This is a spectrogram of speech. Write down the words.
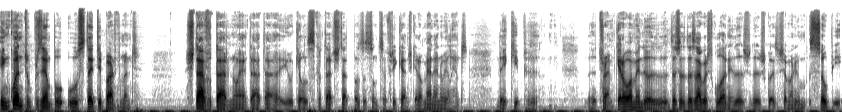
Enquanto, por exemplo, o State Department está a votar, não é? Está, está aquele secretário de Estado para os Assuntos Africanos, que era o Manan Williams, da equipe de Trump, que era o homem do, das, das, águas de colónia, das, das coisas, chamam-lhe Soapy.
